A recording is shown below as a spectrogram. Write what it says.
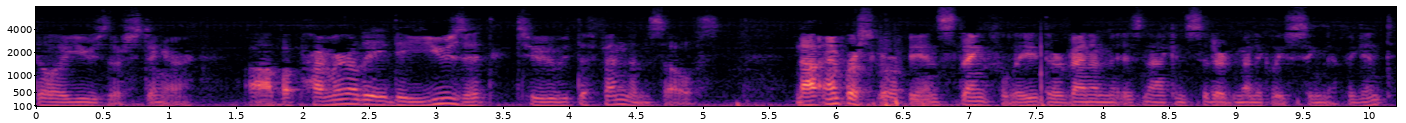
they'll use their stinger. Uh, but primarily they use it to defend themselves. Now, emperor scorpions, thankfully, their venom is not considered medically significant.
